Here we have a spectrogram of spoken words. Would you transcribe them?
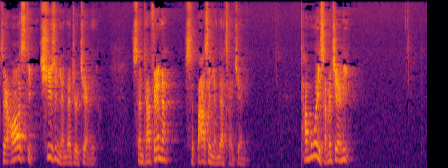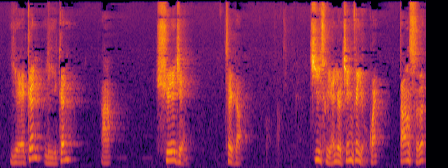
在奥斯汀七十年代就建立了，圣塔菲呢是八十年代才建立。他们为什么建立？也跟里根啊削减这个基础研究经费有关。当时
